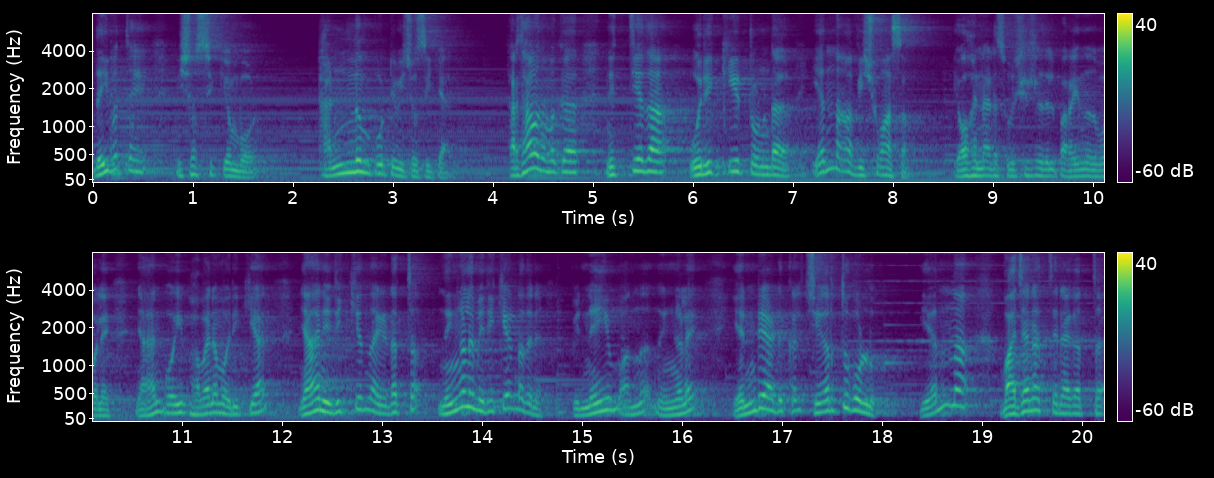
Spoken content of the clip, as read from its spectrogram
ദൈവത്തെ വിശ്വസിക്കുമ്പോൾ കണ്ണും പൂട്ടി വിശ്വസിക്കാൻ കർത്താവ് നമുക്ക് നിത്യത ഒരുക്കിയിട്ടുണ്ട് എന്ന ആ വിശ്വാസം. യോഹന്നാന്റെ സുവിശേഷത്തിൽ പറയുന്നത് പോലെ ഞാൻ പോയി ഭവനം ഒരുക്കിയാൽ ഞാൻ ഇരിക്കുന്ന ഇടത്ത് നിങ്ങളും ഇരിക്കേണ്ടതിന് പിന്നെയും വന്ന് നിങ്ങളെ എന്റെ അടുക്കൽ ചേർത്തുകൊള്ളൂ എന്ന വചനത്തിനകത്ത്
